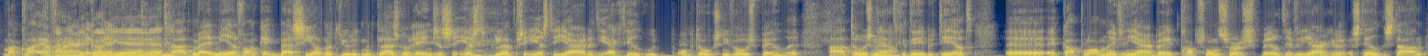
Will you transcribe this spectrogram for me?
maar qua ervaring. Kijk, het, het gaat mij meer van. Kijk, Bessie had natuurlijk met Glasgow Rangers zijn eerste club, zijn eerste jaar dat hij echt heel goed op het hoogste niveau speelde. Hato is net ja. gedebuteerd. Uh, Kaplan heeft een jaar bij Trapsonsors gespeeld, heeft een jaar stilgestaan.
